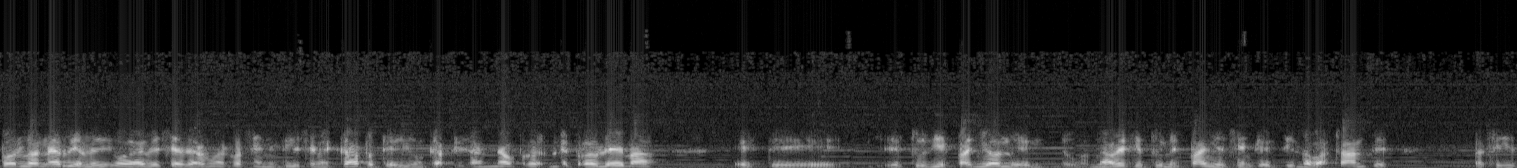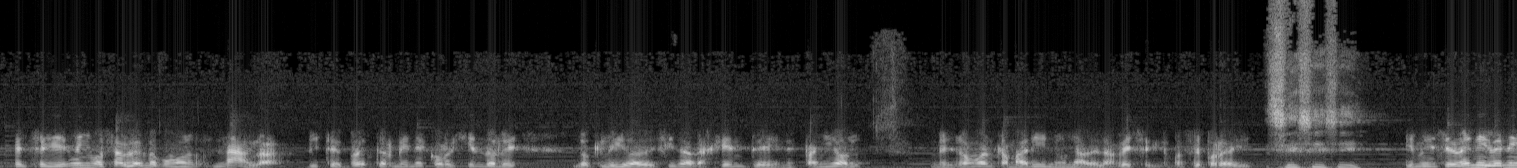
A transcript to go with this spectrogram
por los nervios le digo a veces de alguna cosa en inglés se me escapa, te digo en castellano, no, no hay problema, este, estudié español en, una vez que estuve en España, decían que entiendo bastante, así seguimos hablando como nada, viste, después terminé corrigiéndole lo que le iba a decir a la gente en español, me llamó al camarín una de las veces que pasé por ahí. Sí, sí, sí. Y me dice, vení, vení,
